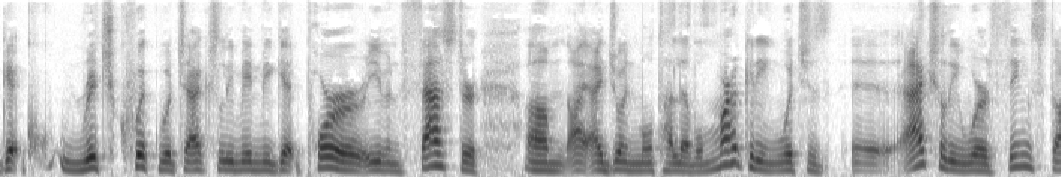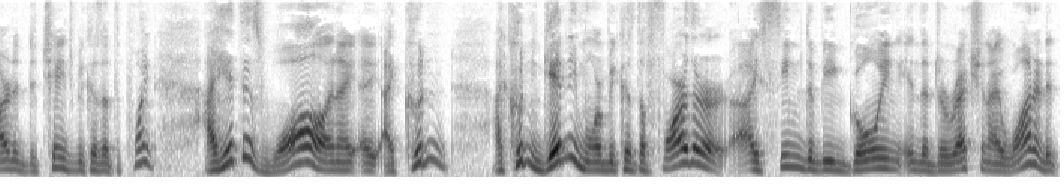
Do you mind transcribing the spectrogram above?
get rich quick, which actually made me get poorer even faster. Um, I, I, joined multi-level marketing, which is uh, actually where things started to change because at the point I hit this wall and I, I, I couldn't I couldn't get any more because the farther I seemed to be going in the direction I wanted it,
